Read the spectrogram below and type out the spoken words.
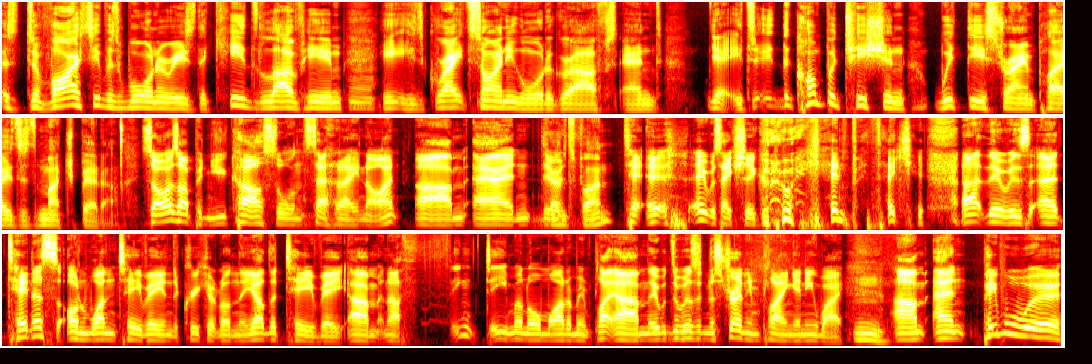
as divisive as Warner is, the kids love him. Mm. He, he's great signing autographs, and yeah, it's it, the competition with the Australian players is much better. So I was up in Newcastle on Saturday night, um, and there was fun. Te- it was actually a good weekend, but thank you. Uh, there was uh, tennis on one TV and the cricket on the other TV, um, and I think Demon Minaur might have been playing. Um, there was an Australian playing anyway, mm. um, and people were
